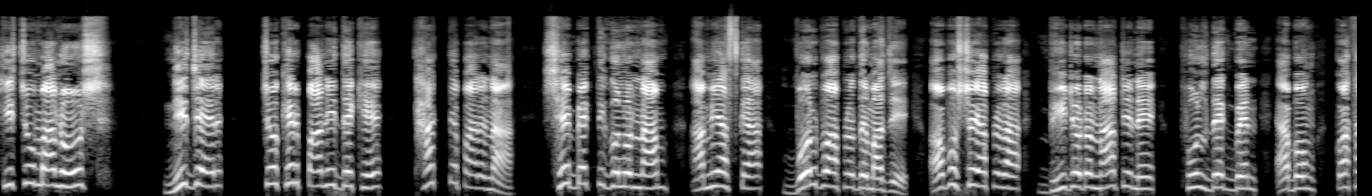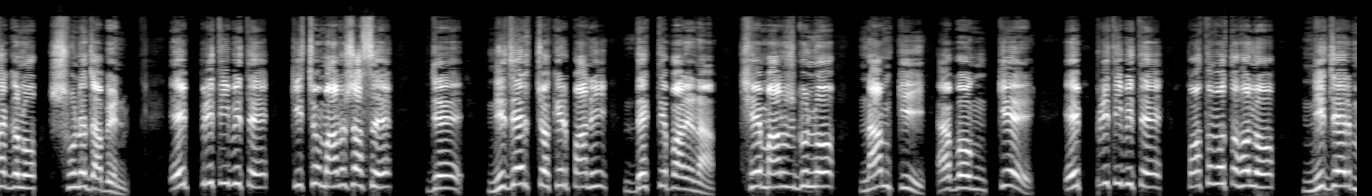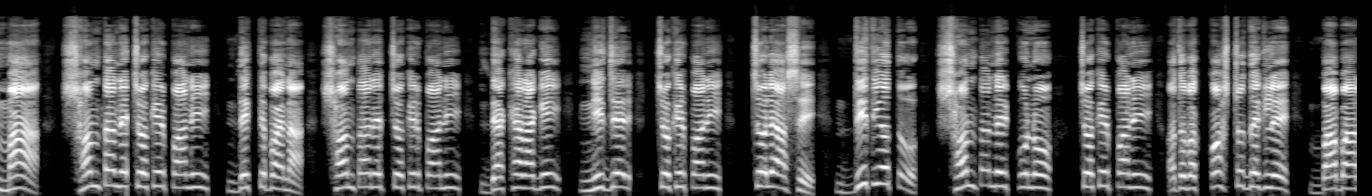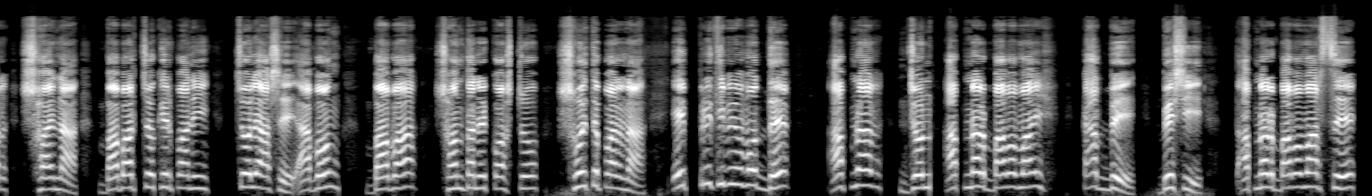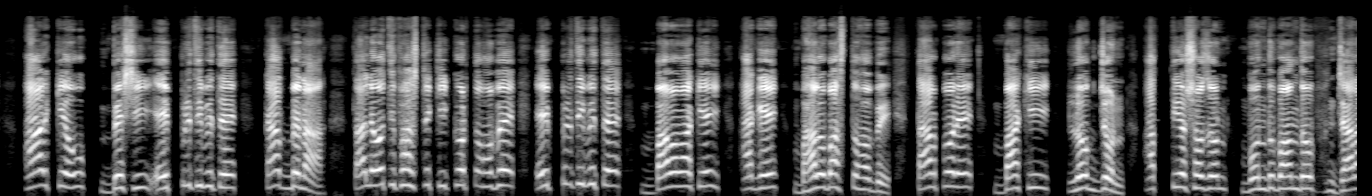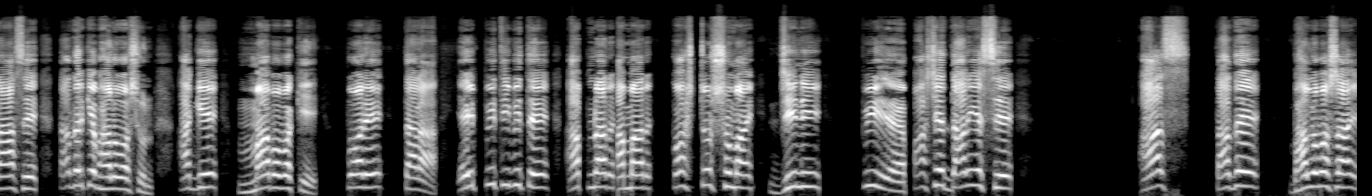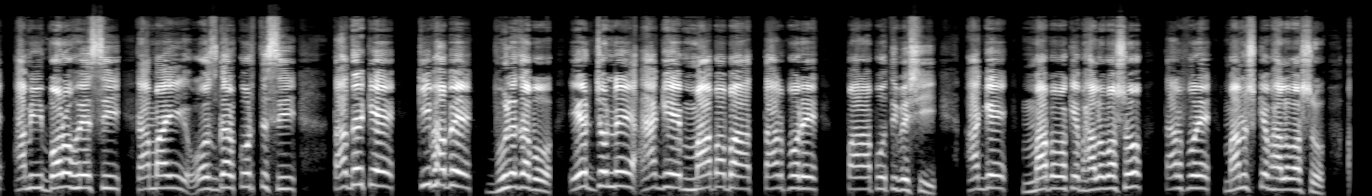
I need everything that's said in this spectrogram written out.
কিছু মানুষ নিজের চোখের পানি দেখে থাকতে পারে না। সে ব্যক্তিগুলোর নাম আমি আজকে বলব আপনাদের মাঝে। অবশ্যই আপনারা ভিডিওটা না টেনে ফুল দেখবেন এবং কথাগুলো শুনে যাবেন। এই পৃথিবীতে কিছু মানুষ আছে যে নিজের চোখের পানি দেখতে পারে না। সে মানুষগুলো নাম কি এবং কে? এই পৃথিবীতে প্রথমত হলো নিজের মা। সন্তানের চোখের পানি দেখতে পায় না। সন্তানের চোখের পানি দেখার আগেই নিজের চোখের পানি চলে আসে। দ্বিতীয়ত, সন্তানের কোনো চোখের পানি অথবা কষ্ট দেখলে বাবার সয় না। বাবার চোখের পানি চলে আসে এবং বাবা সন্তানের কষ্ট সইতে পারে না। এই পৃথিবীর মধ্যে আপনার জন্য আপনার বাবা মাই কাঁদবে বেশি। আপনার বাবা মার চেয়ে আর কেউ বেশি এই পৃথিবীতে কাঁদবে না। তাহলে অতি ফার্স্টে কি করতে হবে? এই পৃথিবীতে বাবা মাকেই আগে ভালোবাসতে হবে। তারপরে বাকি লোকজন আত্মীয় স্বজন বন্ধু বান্ধব যারা আছে তাদেরকে ভালোবাসুন। আগে মা বাবাকে পরে তারা। এই পৃথিবীতে আপনার, আমার কষ্টর সময় যিনি পাশে দাঁড়িয়েছে, আজ তাদের ভালোবাসায় আমি বড় হয়েছি, কামাই, রোজগার করতেছি, তাদেরকে কীভাবে ভুলে যাব? এর জন্যে আগে মা বাবা, তারপরে পাড়া প্রতিবেশী। আগে মা বাবাকে ভালোবাসো, তারপরে মানুষকে ভালোবাসো।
